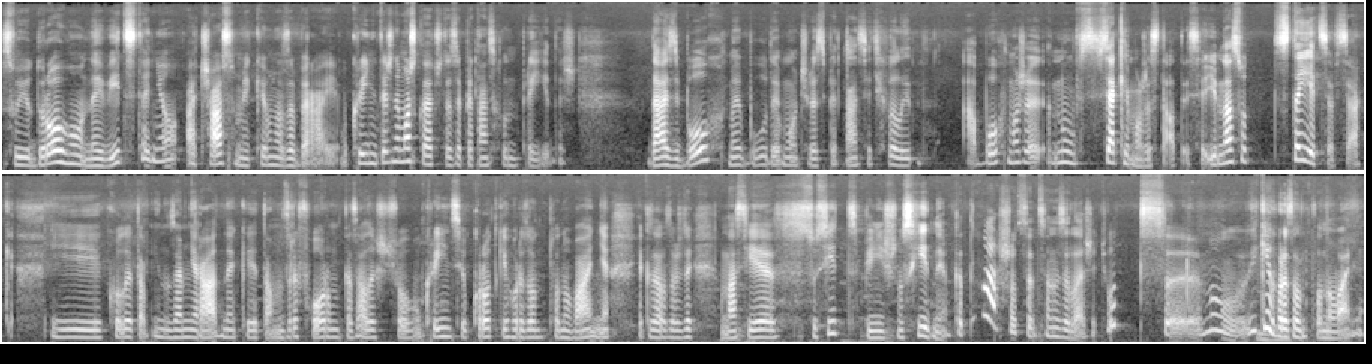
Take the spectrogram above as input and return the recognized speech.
свою дорогу не відстанню, а часом, який вона забирає. В Україні ти ж не можеш сказати, що ти за 15 хвилин приїдеш. Дасть Бог, ми будемо через 15 хвилин. А Бог може, ну, всяке може статися. І в нас от стається всяке. І коли там іноземні радники там з реформ казали, що в українців короткий горизонт планування, я казала завжди, у нас є сусід північно-східний. Я кажу, а що це це не залежить? От ну, який горизонт планування?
